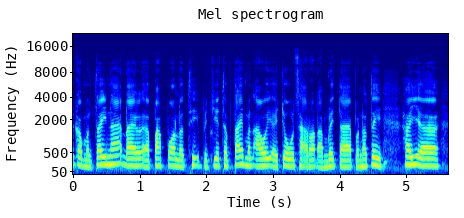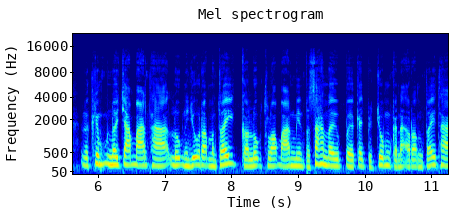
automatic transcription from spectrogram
ឬក៏មន្ត្រីណាដែលប៉ះពាល់លទ្ធិប្រជាធិបតេយ្យមិនឲ្យចូលសហរដ្ឋអាមេរិកតែប៉ុណ្ណោះទេហើយខ្ញុំនៅចាំបានថាលោកនាយករដ្ឋមន្ត្រីក៏លោកធ្លាប់បានមានប្រសាសន៍នៅកិច្ចប្រជុំគណៈរដ្ឋមន្ត្រីថា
